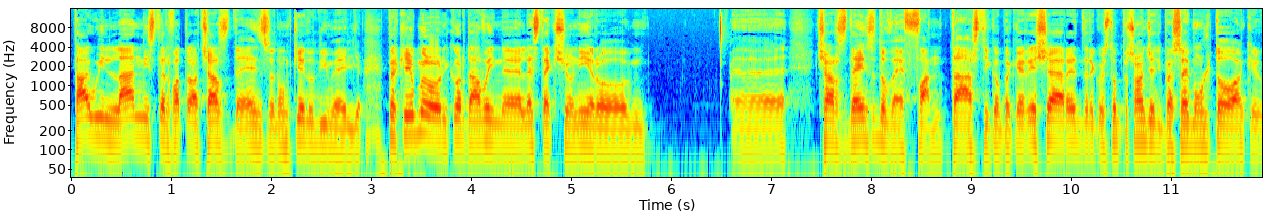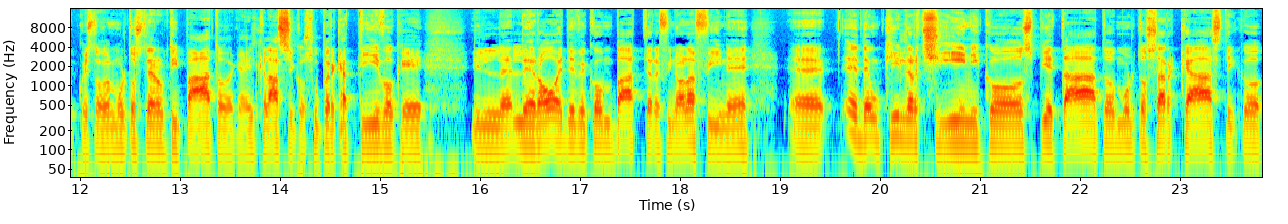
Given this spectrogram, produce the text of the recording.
Tywin Lannister fatto da Charles Dance, non chiedo di meglio, perché io me lo ricordavo in uh, Last Action Hero eh, Charles Dance dove è fantastico perché riesce a rendere questo personaggio di per sé molto, anche questo molto stereotipato perché è il classico super cattivo che il, l'eroe deve combattere fino alla fine eh, ed è un killer cinico, spietato, molto sarcastico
